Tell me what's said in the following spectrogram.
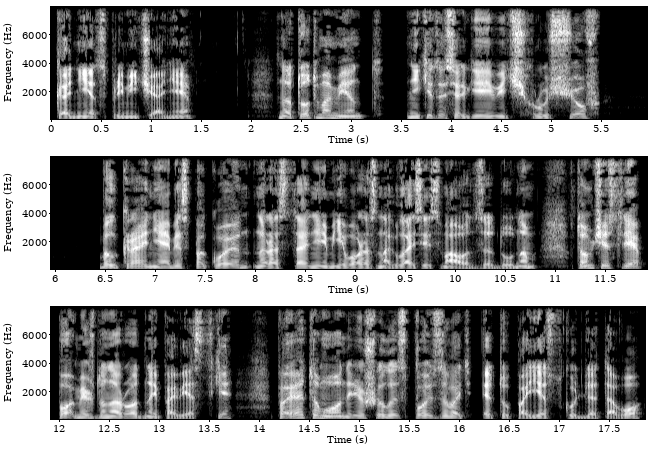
Конец примечания. На тот момент Никита Сергеевич Хрущев был крайне обеспокоен нарастанием его разногласий с Мао Цзэдуном, в том числе по международной повестке, поэтому он решил использовать эту поездку для того,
